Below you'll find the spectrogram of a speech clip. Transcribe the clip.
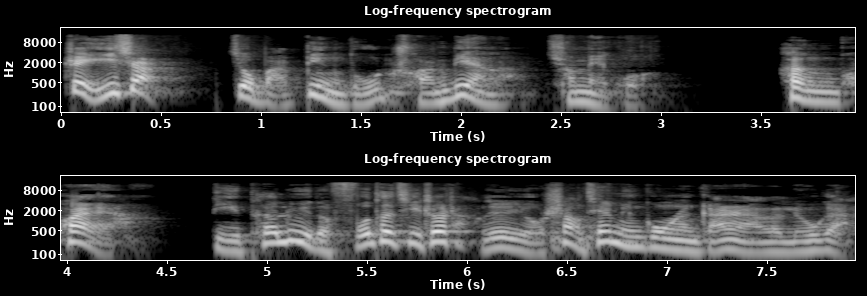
这一下就把病毒传遍了全美国。很快啊，底特律的福特汽车厂就有上千名工人感染了流感，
